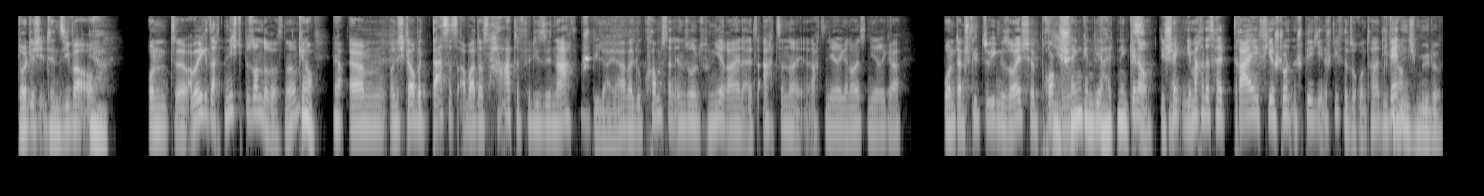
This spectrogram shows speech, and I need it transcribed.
Deutlich intensiver auch. Ja, Und, äh, aber wie gesagt, nichts Besonderes, ne? genau. Ja. Ähm, und ich glaube, das ist aber das Harte für diese Nachwuchsspieler, ja, weil du kommst dann in so ein Turnier rein als 18er, 18-Jähriger, 19-Jähriger und dann spielst du gegen solche Brocken. Die schenken dir halt nichts. Genau, die schenken, die machen das halt drei, vier Stunden, spielen jeden Stiefel so runter. Die werden Genau. nicht müde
